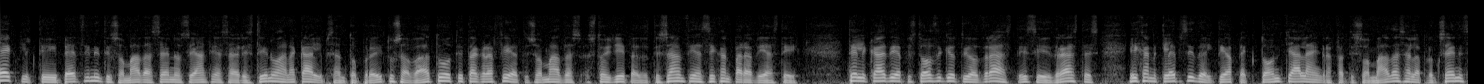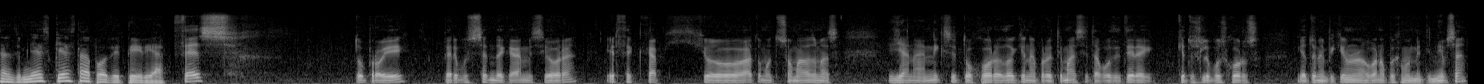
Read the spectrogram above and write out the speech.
Έκπληκτοι υπεύθυνοι της ομάδας Ένωση Άνθιας Αριστίνου ανακάλυψαν το πρωί του Σαββάτου ότι τα γραφεία της ομάδας στο γήπεδο της Άνθιας είχαν παραβιαστεί. Τελικά διαπιστώθηκε ότι ο δράστης, οι δράστες, είχαν κλέψει δελτία παικτών και άλλα έγγραφα της ομάδας, αλλά προξένησαν ζημιές και στα αποδητήρια. Χθες το πρωί, περίπου στις 11.30 ώρα, ήρθε κάποιο άτομο της ομάδας μας για να ανοίξει το χώρο εδώ και να προετοιμάσει τα αποδητήρια και τους λοιπούς χώρους για τον επικίνδυνο αγώνα που είχαμε με την Ήψα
